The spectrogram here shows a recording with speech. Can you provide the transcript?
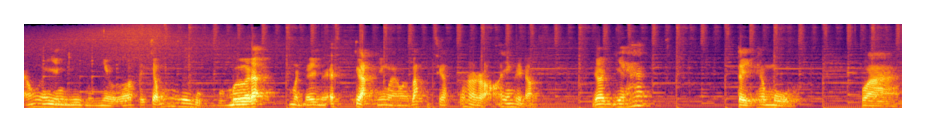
áo như mà nhựa để chống cái vùng mùa mưa đó mình đây mình ít gặp nhưng mà ngoài bắc mình gặp rất là rõ vấn đề đó do giá tùy theo mùa và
